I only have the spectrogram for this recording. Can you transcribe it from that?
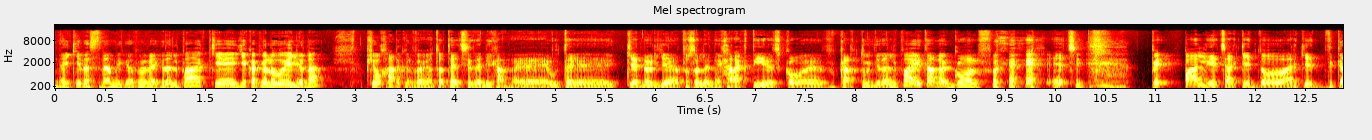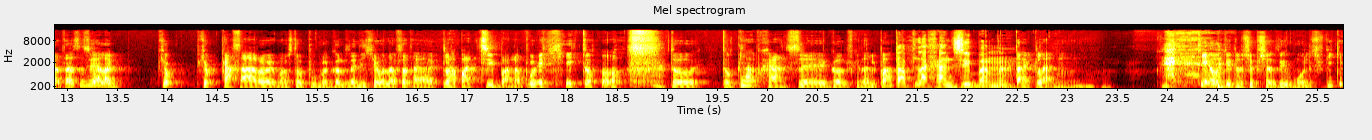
Ναι, και ήταν στην Amiga βέβαια και τα λοιπά. Και για κάποιο λόγο έλειωνα. Πιο hardcore βέβαια τότε έτσι δεν είχαμε ούτε καινούργια, πώς το λένε, χαρακτήρες, καρτούν και τα λοιπά. Ήταν golf. έτσι. Πάλι έτσι arcade, arcade κατάσταση, αλλά πιο, πιο καθαρό είμαστε το πούμε golf. Δεν είχε όλα αυτά τα κλαπατσίμπανα που έχει το, το, το club hands ε, golf κτλ. Τα πλαχαντζίμπανα. Τα κλα... και ο τίτλος επεισοδίου μόλις βγήκε.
